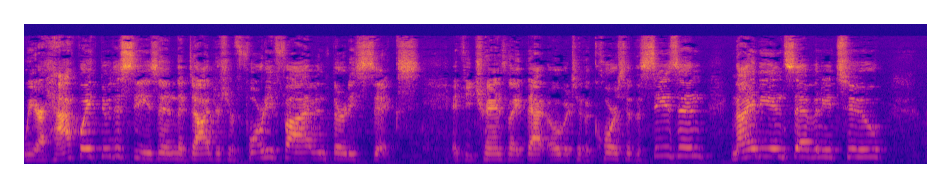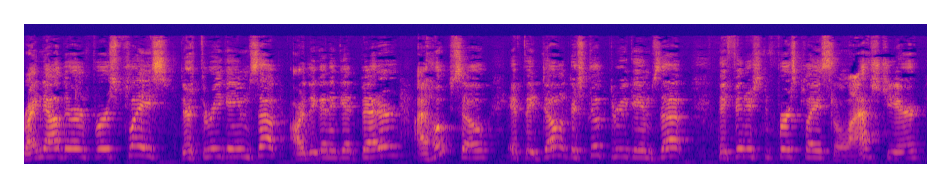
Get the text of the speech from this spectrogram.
We are halfway through the season. The Dodgers are 45 and 36. If you translate that over to the course of the season, 90 and 72. Right now they're in first place. They're three games up. Are they going to get better? I hope so. If they don't, they're still three games up. They finished in first place last year.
